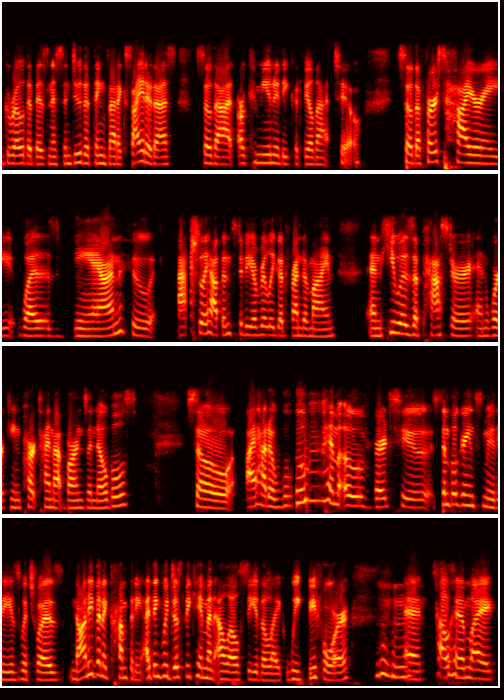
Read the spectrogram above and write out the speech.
grow the business and do the things that excited us so that our community could feel that too. So the first hiring was Dan, who actually happens to be a really good friend of mine and he was a pastor and working part-time at Barnes and Nobles. So I had to woo him over to Simple Green Smoothies, which was not even a company. I think we just became an LLC the like week before, mm-hmm. and tell him like,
